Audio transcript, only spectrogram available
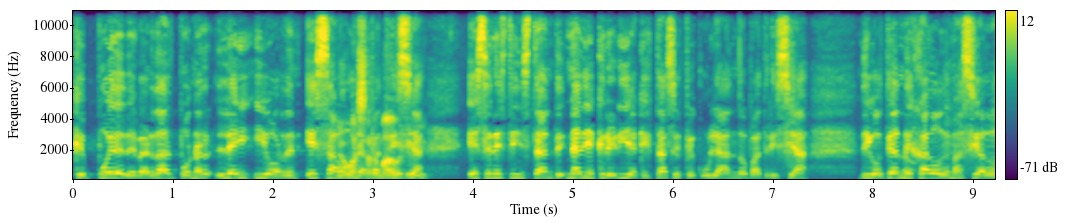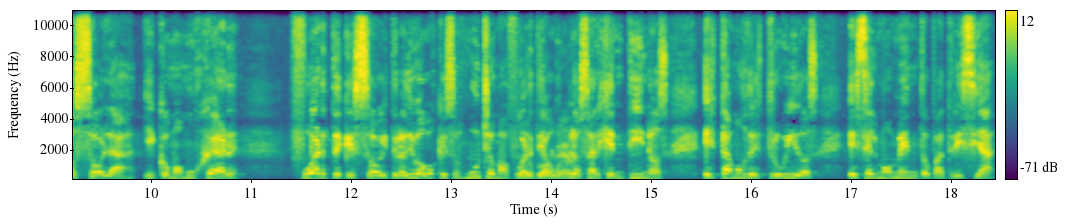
que puede de verdad poner ley y orden. Es más ahora, Patricia es en este instante. Nadie creería que estás especulando, Patricia. Digo, te han dejado demasiado sola y como mujer fuerte que soy, te lo digo a vos que sos mucho más lo fuerte aún. creer. Los argentinos estamos destruidos. Es el momento, Patricia.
